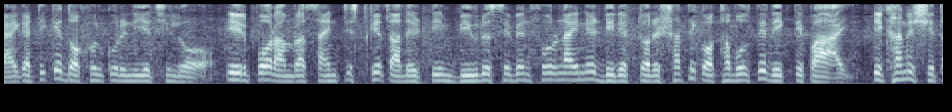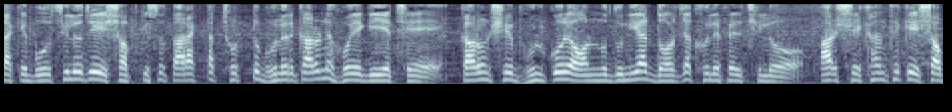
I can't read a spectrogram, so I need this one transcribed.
জায়গাটিকে দখল করে নিয়েছিল। এরপর আমরা সায়েন্টিস্টকে তাদের টিম বিউরো সেভেন ফোর নাইনের ডিরেক্টরের সাথে কথা বলতে দেখতে পাই। এখানে সে তাকে বলছিল যে এসব কিছু তার একটা ছোট্ট ভুলের কারণে হয়ে গিয়েছে। কারণ সে ভুল করে অন্য দুনিয়ার দরজা খুলে ফেলছিল। আর সেখান থেকে সব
